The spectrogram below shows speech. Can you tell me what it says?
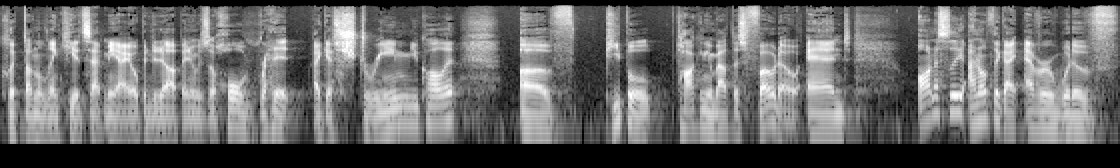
clicked on the link he had sent me. I opened it up, and it was a whole Reddit, I guess, stream, you call it, of people talking about this photo. And honestly, I don't think I ever would have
